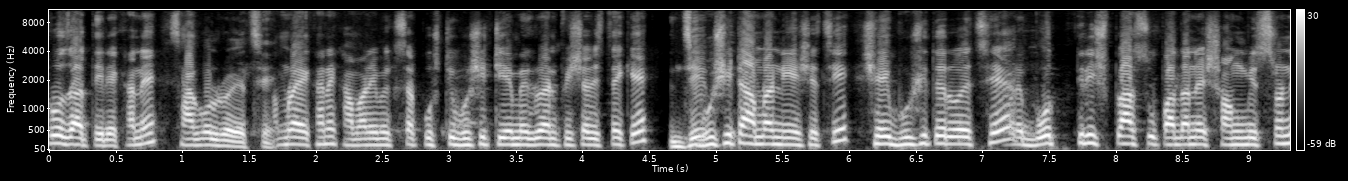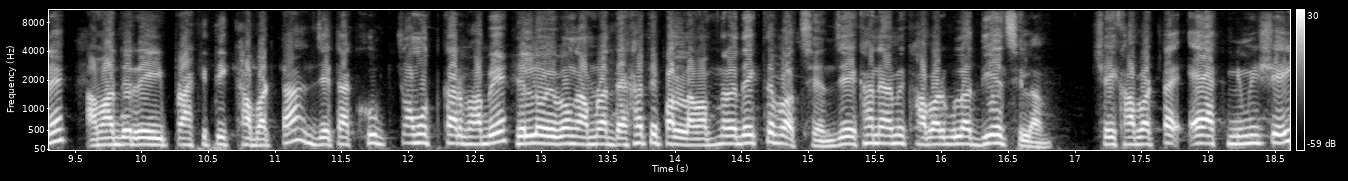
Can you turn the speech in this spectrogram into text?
প্রজাতির এখানে ছাগল রয়েছে। আমরা এখানে খামারি মিক্সার পুষ্টি ভুসি টিএম এগ্রো অ্যান্ড ফিশারিজ থেকে যে ভুসিটা আমরা নিয়ে এসেছি, সেই ভুসিতে রয়েছে বত্রিশ প্লাস উপাদানের সংমিশ্রণে আমাদের এই প্রাকৃতিক খাবারটা, যেটা খুব চমৎকার ভাবে খেলো এবং আমরা দেখাতে পারলাম। আপনারা দেখতে পাচ্ছেন যে এখানে আমি খাবারগুলা দিয়েছিলাম। সেই খাবারটা এক নিমিষেই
